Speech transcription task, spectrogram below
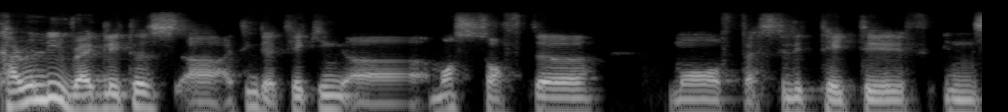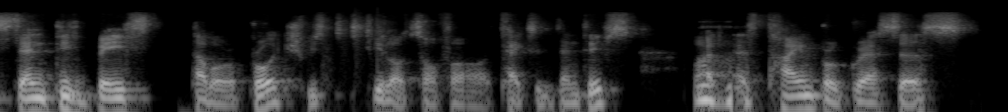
currently, regulators, uh, I think they're taking a more softer, more facilitative, incentive-based type of approach. We see lots of uh, tax incentives, but mm-hmm. as time progresses,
